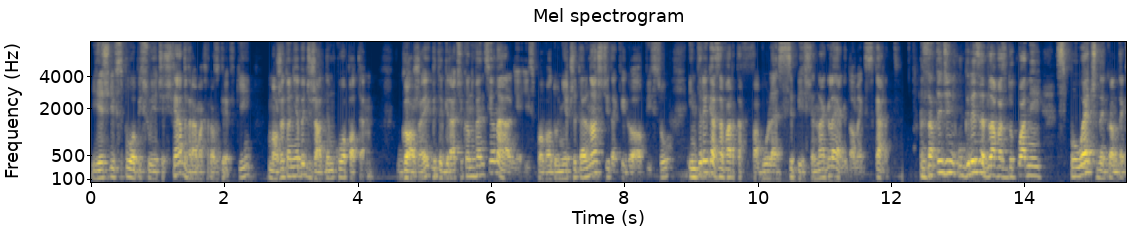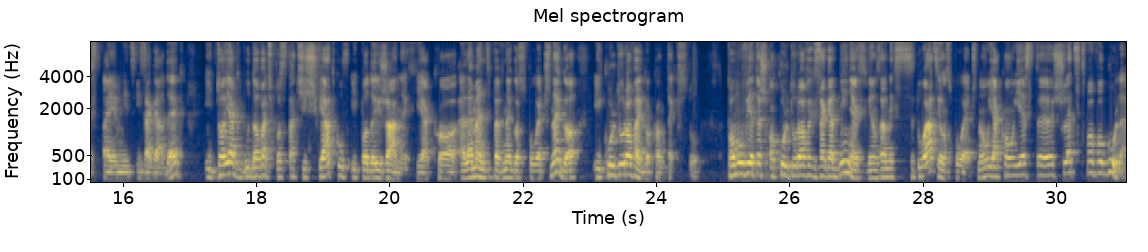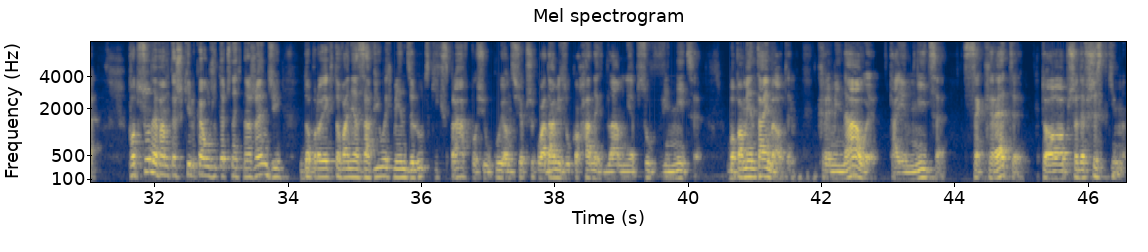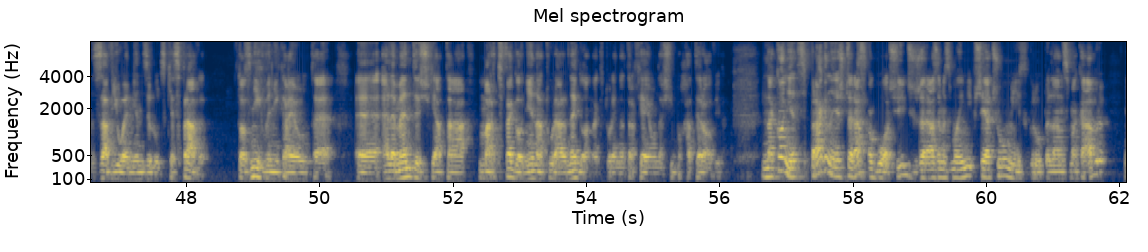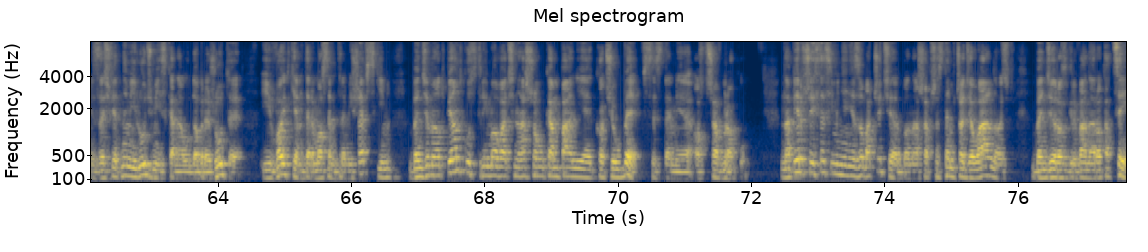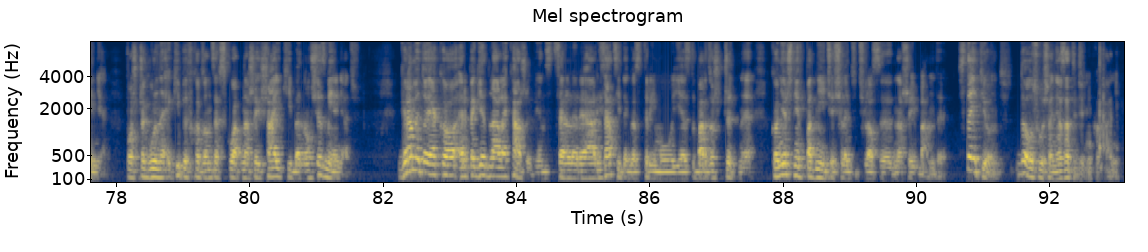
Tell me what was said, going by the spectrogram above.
Jeśli współopisujecie świat w ramach rozgrywki, może to nie być żadnym kłopotem. Gorzej, gdy gracie konwencjonalnie i z powodu nieczytelności takiego opisu, intryga zawarta w fabule sypie się nagle jak domek z kart. Za tydzień ugryzę dla Was dokładniej społeczny kontekst tajemnic i zagadek i to, jak budować postaci świadków i podejrzanych jako element pewnego społecznego i kulturowego kontekstu. Pomówię też o kulturowych zagadnieniach związanych z sytuacją społeczną, jaką jest e, śledztwo w ogóle. Podsunę Wam też kilka użytecznych narzędzi do projektowania zawiłych międzyludzkich spraw, posiłkując się przykładami z ukochanych dla mnie psów w winnicy. Bo pamiętajmy o tym, kryminały, tajemnice, sekrety to przede wszystkim zawiłe międzyludzkie sprawy. To z nich wynikają te e, elementy świata martwego, nienaturalnego, na które natrafiają nasi bohaterowie. Na koniec pragnę jeszcze raz ogłosić, że razem z moimi przyjaciółmi z grupy Lance Macabre, ze świetnymi ludźmi z kanału Dobre Rzuty i Wojtkiem Termosem Tremiszewskim będziemy od piątku streamować naszą kampanię Kociełby w systemie Ostrza w Mroku. Na pierwszej sesji mnie nie zobaczycie, bo nasza przestępcza działalność będzie rozgrywana rotacyjnie. Poszczególne ekipy wchodzące w skład naszej szajki będą się zmieniać. Gramy to jako RPG dla lekarzy, więc cel realizacji tego streamu jest bardzo szczytny. Koniecznie wpadnijcie śledzić losy naszej bandy. Stay tuned. Do usłyszenia za tydzień, kochani.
